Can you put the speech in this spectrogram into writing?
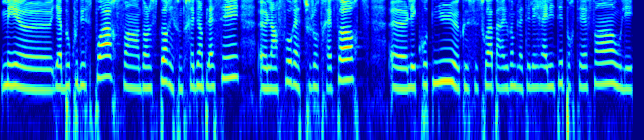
Mais il y a beaucoup d'espoir. Enfin, dans le sport, ils sont très bien placés. L'info reste toujours très forte. les contenus, que ce soit par exemple la télé-réalité pour TF1 ou les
